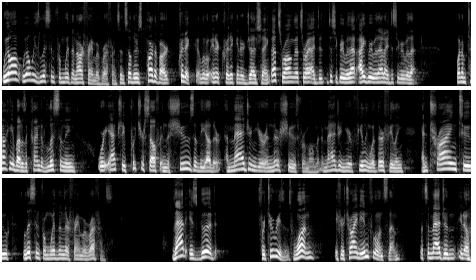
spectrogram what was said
We, all, we always listen from within our frame of reference. And so there's part of our critic, a little inner critic, inner judge saying, that's wrong, that's right, I disagree with that, I agree with that, I disagree with that. What I'm talking about is a kind of listening where you actually put yourself in the shoes of the other. Imagine you're in their shoes for a moment. Imagine you're feeling what they're feeling and trying to listen from within their frame of reference. That is good for two reasons. One, if you're trying to influence them, let's imagine, you know,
